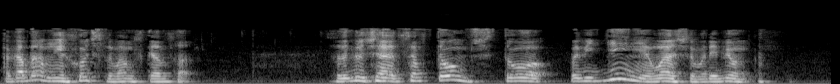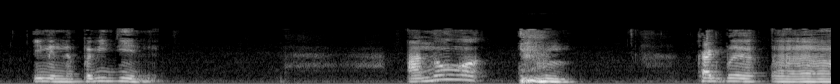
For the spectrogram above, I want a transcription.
о котором мне хочется вам сказать, заключается в том, что поведение вашего ребенка, именно поведение, оно как бы, э,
